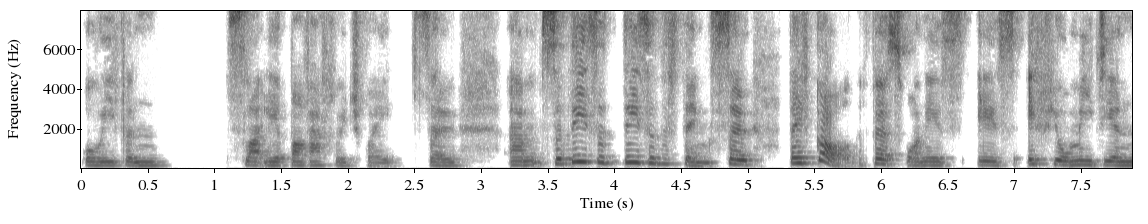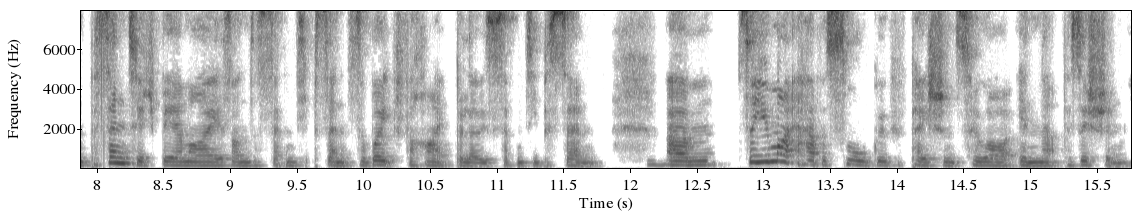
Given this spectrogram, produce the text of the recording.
or even slightly above average weight. So, um, so these are these are the things. So they've got the first one is is if your median percentage BMI is under seventy percent, so weight for height below seventy percent. Mm-hmm. Um, so you might have a small group of patients who are in that position.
